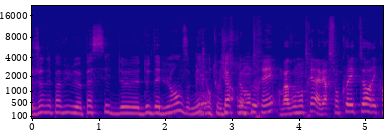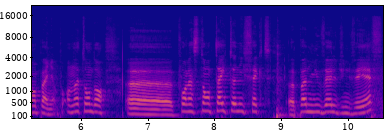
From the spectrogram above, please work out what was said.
je n'ai pas vu passer de, de Deadlands, mais Et en on tout cas, on peut- montrer. On va vous montrer la version collector des campagnes. En attendant, euh, pour l'instant, Titan Effect, euh, pas de nouvelles d'une VF.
